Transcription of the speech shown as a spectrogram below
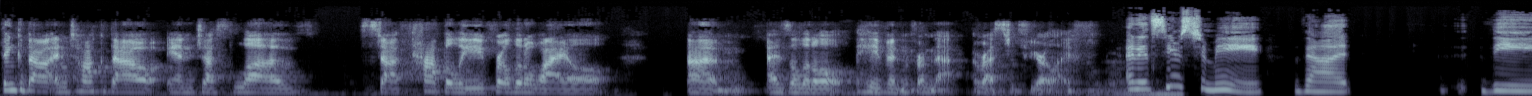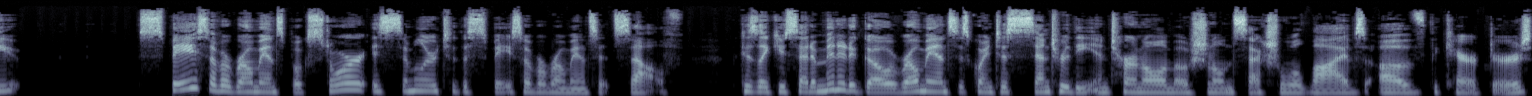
think about and talk about and just love stuff happily for a little while um, as a little haven from that rest of your life. And it seems to me that the space of a romance bookstore is similar to the space of a romance itself. Because, like you said a minute ago, a romance is going to center the internal, emotional, and sexual lives of the characters.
